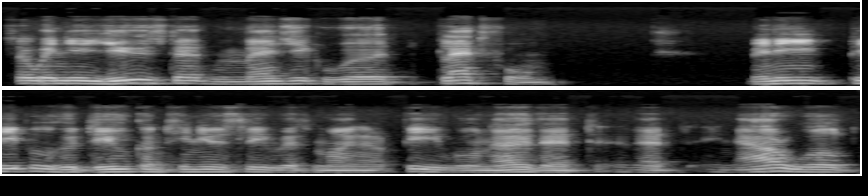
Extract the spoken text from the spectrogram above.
So when you use that magic word platform, many people who deal continuously with MineRP will know that that in our world,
